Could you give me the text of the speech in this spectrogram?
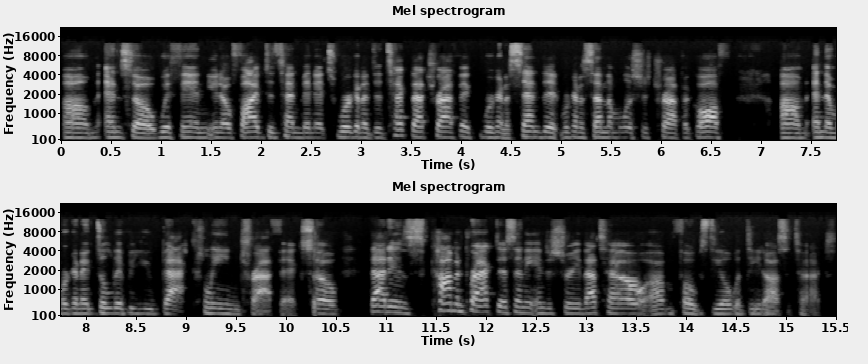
Um, and so within, you know, five to 10 minutes, we're going to detect that traffic. We're going to send it. We're going to send the malicious traffic off. Um, and then we're going to deliver you back clean traffic. So that is common practice in the industry. That's how um, folks deal with DDoS attacks.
